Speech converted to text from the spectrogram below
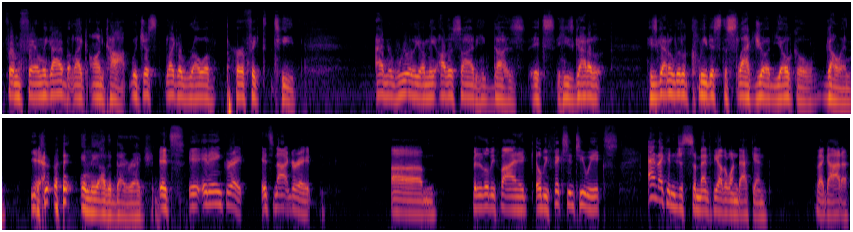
from Family Guy, but like on top with just like a row of perfect teeth. And really, on the other side, he does. It's he's got a he's got a little Cletus the slack jawed yokel going Yeah, in the other direction. it's it, it ain't great. It's not great. Um, but it'll be fine. It, it'll be fixed in two weeks, and I can just cement the other one back in if I gotta.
